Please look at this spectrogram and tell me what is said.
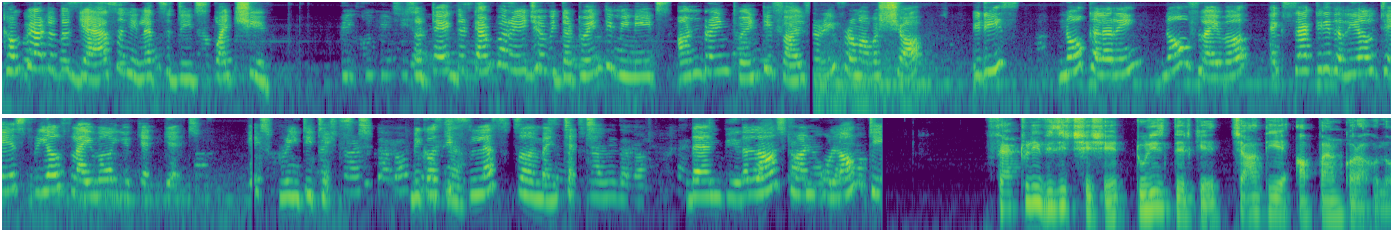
Compared to the gas and electricity, it's quite cheap. So take the temperature with the 20 minutes, undrained 25 from our shop. It is no coloring, no flavor, exactly the real taste, real flavor you can get. It's fruity taste because it's less fermented. Then the last one, oolong tea. Factory visit শেষে ট্যুরিস্টদেরকে চা দিয়ে আপ্যায়ন করা হলো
